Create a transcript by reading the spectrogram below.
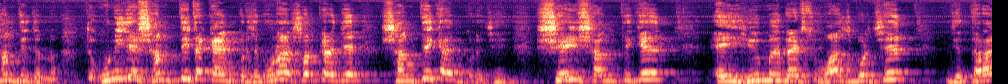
শান্তির জন্য। তো উনি যে শান্তিটা কায়েম করেছেন, ওনার সরকার যে শান্তি কায়েম করেছে, সেই শান্তিকে এই হিউম্যান রাইটস ওয়াচ বলছে যে তারা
